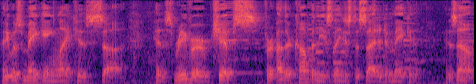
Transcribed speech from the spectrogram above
but he was making like his uh, his reverb chips for other companies, and they just decided to make it his own.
